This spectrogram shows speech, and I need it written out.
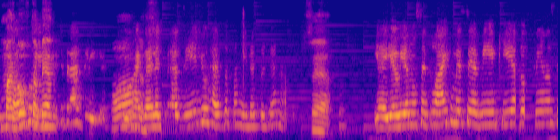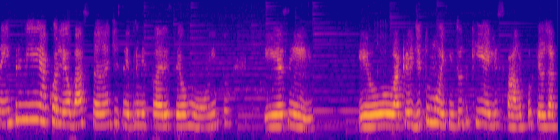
O mais novo também é. de Brasília. O mais velho é de Brasília e o resto da família é tudo de Anápolis. Certo. E aí eu ia no centro lá e comecei a vir aqui. A doutrina sempre me acolheu bastante, sempre me esclareceu muito. E assim, eu acredito muito em tudo que eles falam, porque eu já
